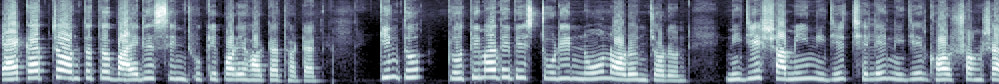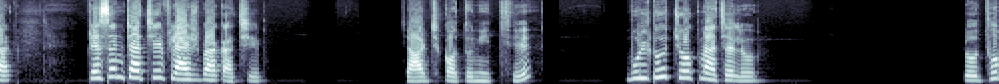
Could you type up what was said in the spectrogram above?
এক আধটা অন্তত বাইরের সিন ঢুকে পড়ে হঠাৎ হঠাৎ। কিন্তু প্রতিমা দেবীর স্টোরির নো নরণচরণ নিজের স্বামী, নিজের ছেলে, নিজের ঘর সংসার প্রেজেন্ট আছে ফ্ল্যাশব্যাক আছে। চার্জ কত নিচ্ছে? বুলটু চোখ নাচালো। প্রথম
